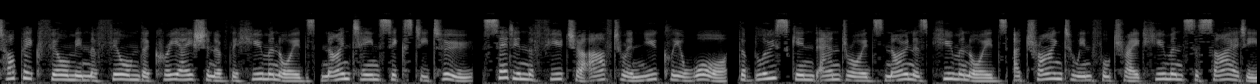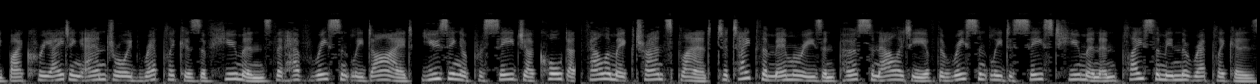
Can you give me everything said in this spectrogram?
Topic film In the film The Creation of the Humanoids 1962, set in the future after a nuclear war, the blue-skinned androids known as humanoids are trying to infiltrate human society by creating android replicas of humans that have recently died, using a procedure called a thalamic transplant to take the memories and personality of the recently deceased human and place them in the replicas.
